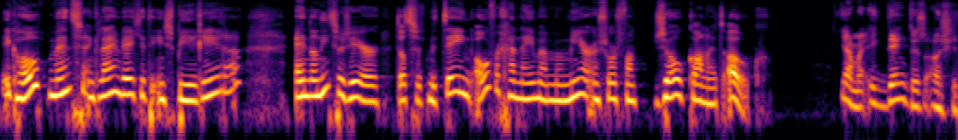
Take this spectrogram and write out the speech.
Ik hoop mensen een klein beetje te inspireren. En dan niet zozeer dat ze het meteen over gaan nemen, maar meer een soort van zo kan het ook. Ja, maar ik denk dus als je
